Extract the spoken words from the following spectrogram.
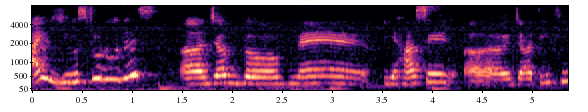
I use to do this जब uh, मैं यहाँ से uh, जाती थी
